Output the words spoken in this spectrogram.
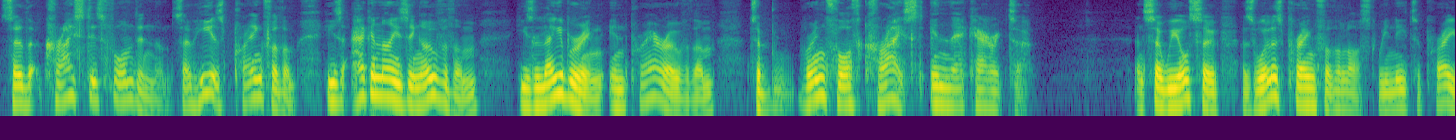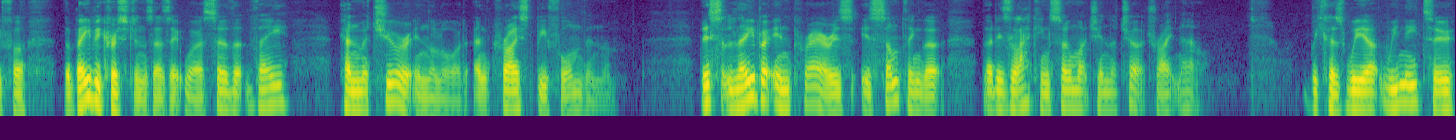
so that Christ is formed in them. So he is praying for them, he's agonizing over them, he's laboring in prayer over them to bring forth Christ in their character. And so we also, as well as praying for the lost, we need to pray for the baby Christians, as it were, so that they can mature in the Lord and Christ be formed in them. This labor in prayer is, is something that, that is lacking so much in the church right now. Because we, are, we need to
